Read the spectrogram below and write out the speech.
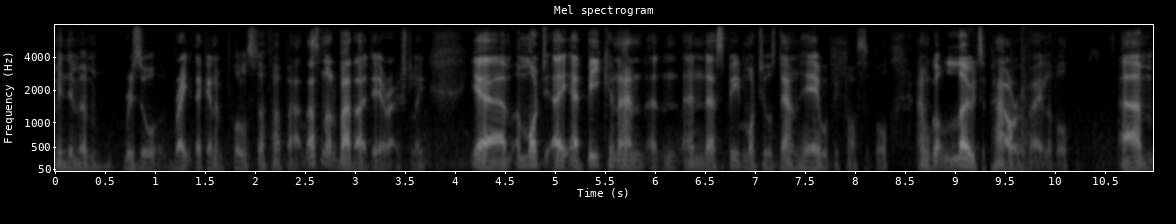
minimum resort rate they're going to pull stuff up at. That's not a bad idea actually. Yeah, a, mod a, a beacon and and, and uh, speed modules down here would be possible, and we've got loads of power available. Um,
